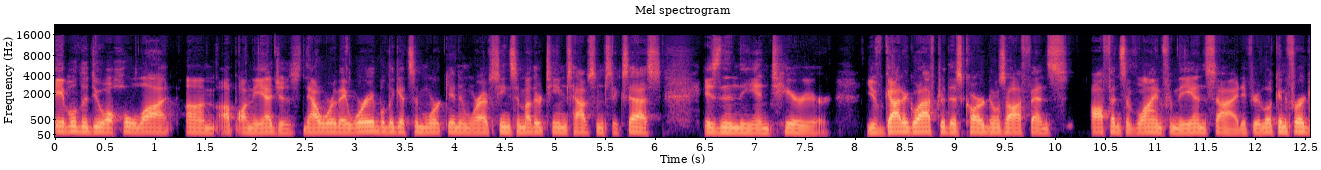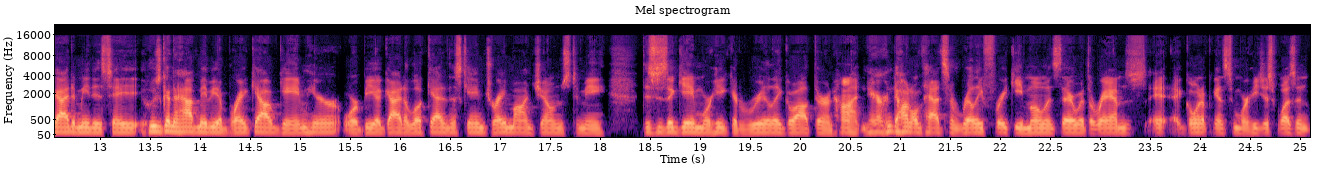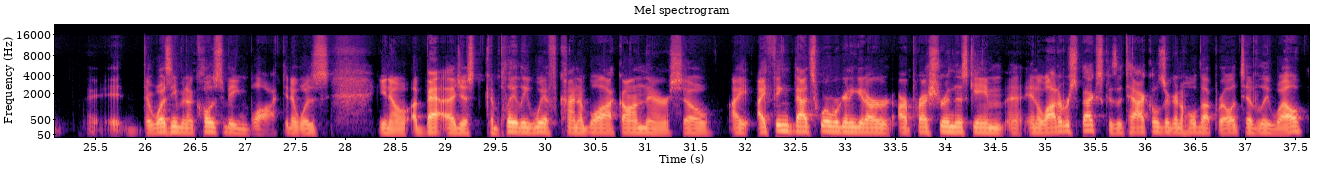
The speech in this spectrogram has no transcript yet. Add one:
able to do a whole lot um, up on the edges. Now, where they were able to get some work in and where I've seen some other teams have some success is in the interior. You've got to go after this Cardinals offense offensive line from the inside. If you're looking for a guy to me to say who's going to have maybe a breakout game here or be a guy to look at in this game, Dre'Mont Jones to me, this is a game where he could really go out there and hunt. And Aaron Donald had some really freaky moments there with the Rams eh, eh, going up against him where he just wasn't it, there wasn't even a close to being blocked, and it was, you know, a, ba- a just completely whiff kind of block on there. So I I think that's where we're going to get our our pressure in this game uh, in a lot of respects because the tackles are going to hold up relatively well.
